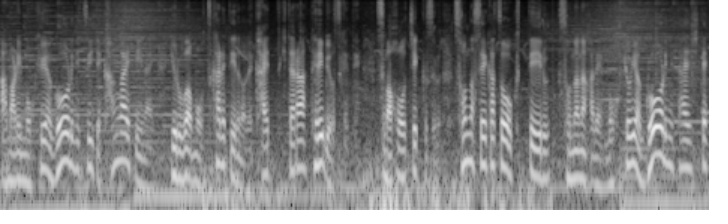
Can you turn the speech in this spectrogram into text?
あまり目標やゴールについて考えていない夜はもう疲れているので帰ってきたらテレビをつけてスマホをチェックするそんな生活を送っているそんな中で目標やゴールに対して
